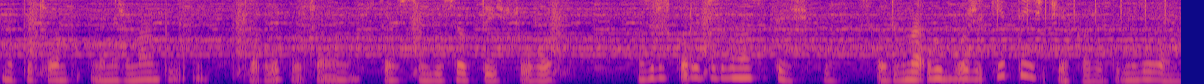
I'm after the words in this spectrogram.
Мы получаем, мы нажимаем взагалі получаємо 170 тисяч. Ого. А зараз скоро до 12 тисяч буде. Ой, 12... Ой, боже, які тисячі, я кажу, до мільйона.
